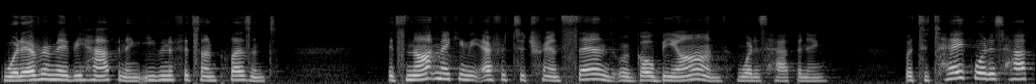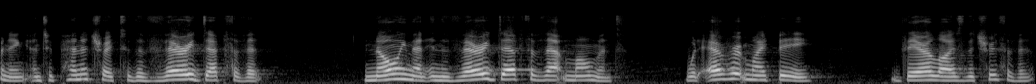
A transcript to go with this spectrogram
whatever may be happening, even if it's unpleasant. It's not making the effort to transcend or go beyond what is happening, but to take what is happening and to penetrate to the very depth of it, knowing that in the very depth of that moment, whatever it might be, there lies the truth of it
